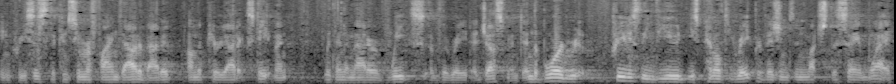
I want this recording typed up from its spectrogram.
increases. The consumer finds out about it on the periodic statement within a matter of weeks of the rate adjustment. And the board re- previously viewed these penalty rate provisions in much the same way.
